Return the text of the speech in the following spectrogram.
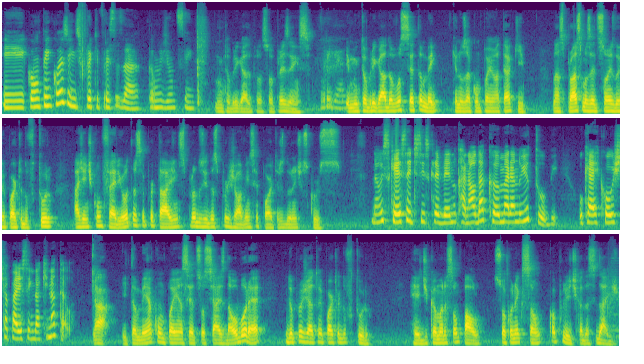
E contem com a gente para que precisar. Tamo junto sempre. Muito obrigado pela sua presença. Obrigada. E muito obrigado a você também, que nos acompanhou até aqui. Nas próximas edições do Repórter do Futuro, a gente confere outras reportagens produzidas por jovens repórteres durante os cursos. Não esqueça de se inscrever no canal da Câmara no YouTube. O QR Code está aparecendo aqui na tela. Ah, e também acompanhe as redes sociais da Oboré e do projeto Repórter do Futuro. Rede Câmara São Paulo, sua conexão com a política da cidade.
